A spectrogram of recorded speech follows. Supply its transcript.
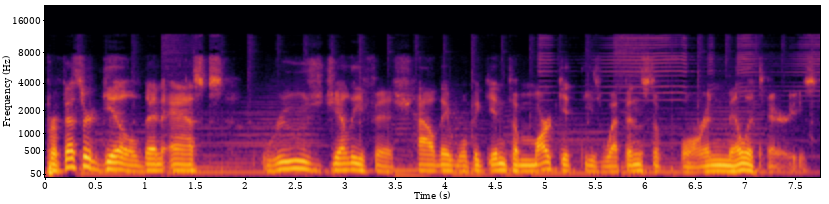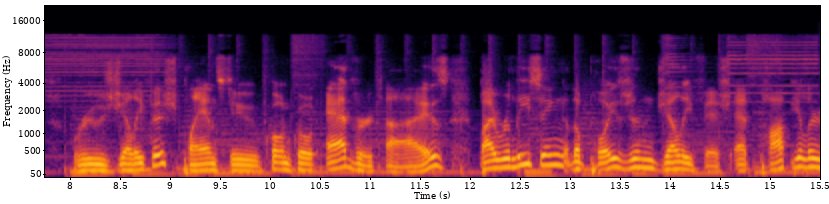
Professor Gill then asks Rouge Jellyfish how they will begin to market these weapons to foreign militaries. Rouge Jellyfish plans to quote unquote advertise by releasing the poison jellyfish at popular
